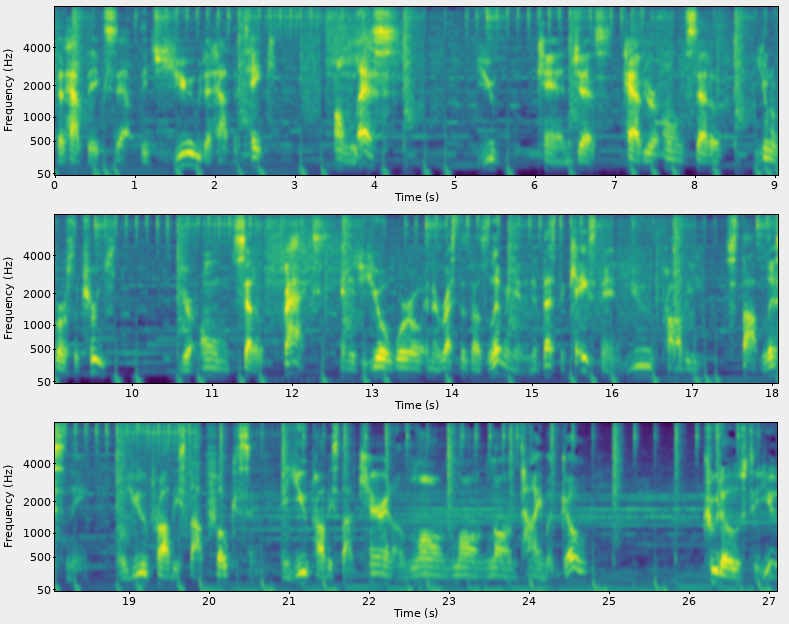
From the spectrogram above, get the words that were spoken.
that have to accept, it's you that have to take, unless you can just have your own set of universal truths, your own set of facts, and it's your world and the rest of us living in it. And if that's the case, then you probably stop listening or you probably stopped focusing and you probably stopped caring a long, long, long time ago. Kudos to you.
